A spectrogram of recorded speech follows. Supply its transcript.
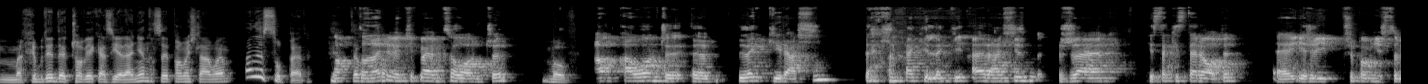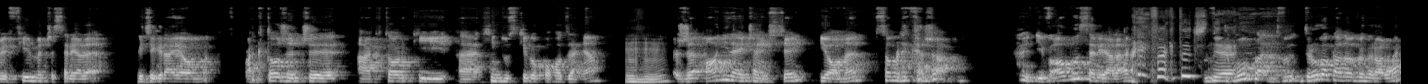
mm, hybrydę człowieka z jeleniem, to sobie pomyślałem, ale super. No to, to najpierw ci powiem, co łączy. Mów. A, a łączy y, lekki rasizm, taki, taki lekki rasizm, że jest taki stereotyp, y, jeżeli przypomnisz sobie filmy czy seriale, gdzie grają aktorzy czy aktorki y, hinduskiego pochodzenia, mm-hmm. że oni najczęściej i one są lekarzami. I w obu serialach, faktycznie, w dwóch, drugoplanowych rolach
